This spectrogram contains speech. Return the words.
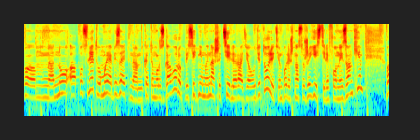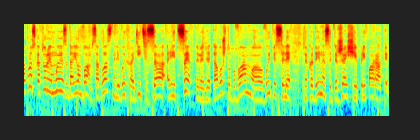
эм, но а после этого мы обязательно к этому разговору присоединим и нашу телерадиоаудиторию, тем более, что у нас уже есть телефонные звонки. Вопрос, который мы задаем вам, согласны ли вы ходить за рецептами для того, чтобы вам э, выписали содержащие препараты?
